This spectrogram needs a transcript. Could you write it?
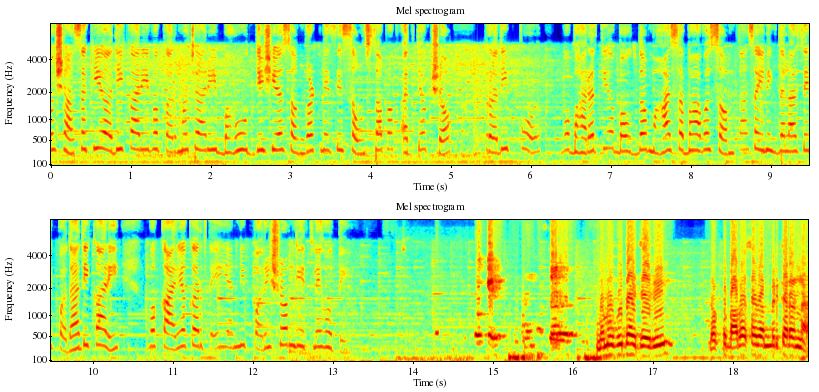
व शासकीय अधिकारी व कर्मचारी बहुउद्देशीय संघटनेचे संस्थापक अध्यक्ष प्रदीप पोळ व भारतीय बौद्ध महासभा व समता सैनिक दलाचे पदाधिकारी व कार्यकर्ते यांनी परिश्रम घेतले होते. नमो बुद्धाय जय भीम. डॉक्टर बाबासाहेब आंबेडकरांना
